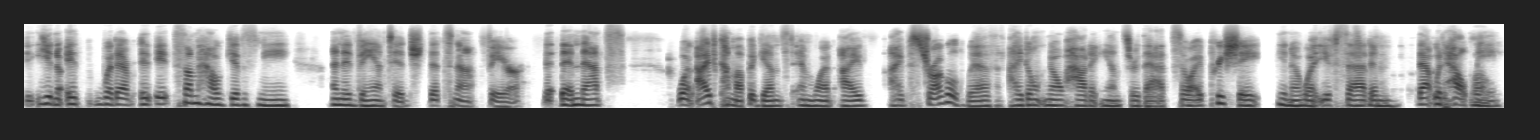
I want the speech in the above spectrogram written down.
you know it whatever it, it somehow gives me an advantage that's not fair and that's what I've come up against and what I've I've struggled with. I don't know how to answer that. So I appreciate, you know, what you've said and that would help well, me.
